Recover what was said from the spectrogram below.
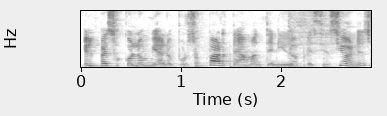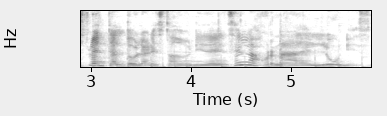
El peso colombiano, por su parte, ha mantenido apreciaciones frente al dólar estadounidense en la jornada del lunes.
